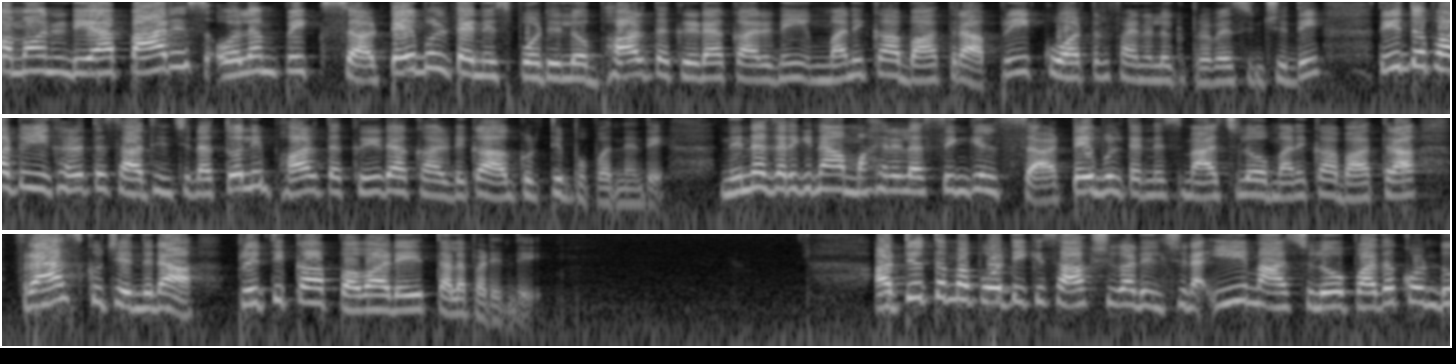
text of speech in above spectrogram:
Come on India Paris Olympics table tennis పోటీలో భారత క్రీడాకారిణి మనికా బాత్రా ప్రీ క్వార్టర్ ఫైనల్లోకి ప్రవేశించింది. దీంతో పాటు ఈ ఘనత సాధించిన తొలి భారత క్రీడాకారిణిగా గుర్తింపు పొందింది. నిన్న జరిగిన మహిళల సింగిల్స్ టేబుల్ టెన్నిస్ మ్యాచ్లో మనికా బాత్రా ఫ్రాన్స్కు చెందిన ప్రితికా పవాడే తలపడింది. అత్యుత్తమ పోటీకి సాక్షిగా నిలిచిన ఈ మ్యాచ్లో పదకొండు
